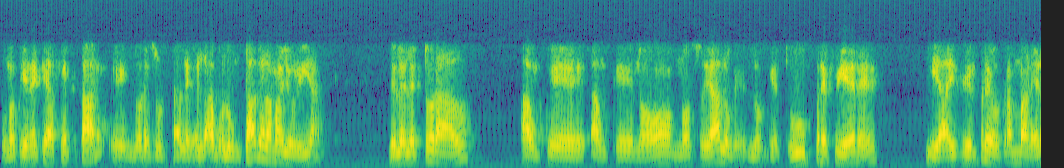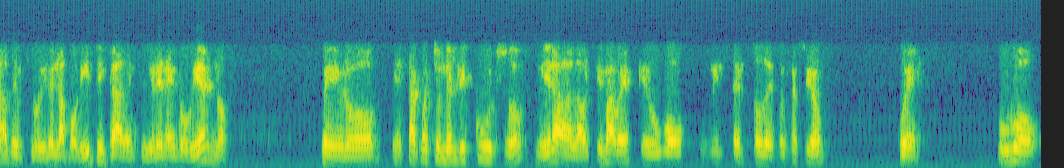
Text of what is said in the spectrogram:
Uno tiene que aceptar eh, los resultados, la voluntad de la mayoría del electorado, aunque aunque no, no sea lo que, lo que tú prefieres, y hay siempre otras maneras de influir en la política, de influir en el gobierno. Pero esta cuestión del discurso, mira, la última vez que hubo un intento de secesión, pues hubo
